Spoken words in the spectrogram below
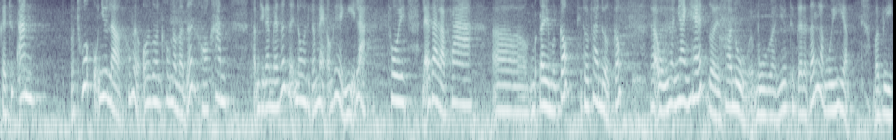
cái thức ăn và thuốc cũng như là không phải ozone không là mà rất khó khăn. Thậm chí các bé rất dễ nôn thì các mẹ có thể nghĩ là thôi lẽ ra là pha uh, đầy một cốc thì thôi pha nửa cốc cho uống cho nhanh hết rồi cho đủ bù là như thực tế là rất là nguy hiểm bởi vì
